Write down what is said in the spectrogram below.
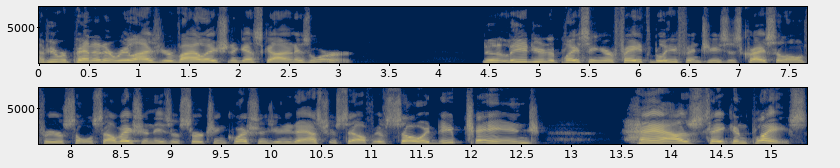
have you repented and realized your violation against God and His Word? Did it lead you to placing your faith, belief in Jesus Christ alone for your soul's salvation? These are searching questions you need to ask yourself. If so, a deep change has taken place.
